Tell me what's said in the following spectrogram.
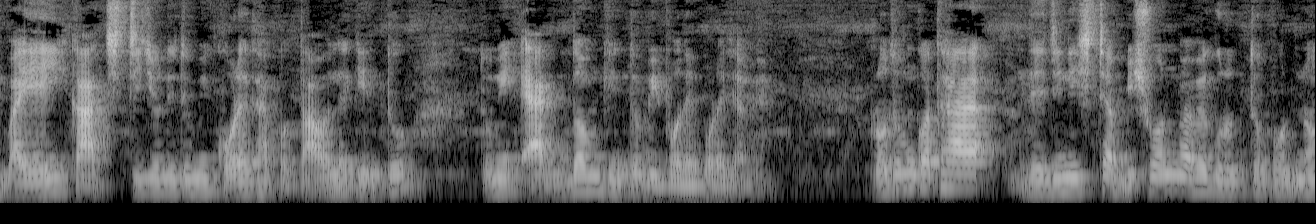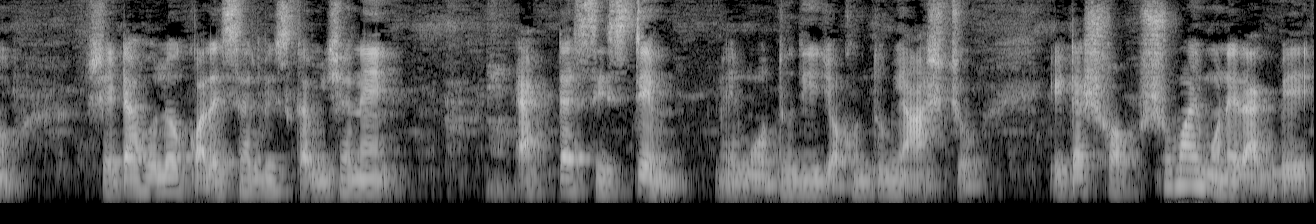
বা এই কাজটি যদি তুমি করে থাকো, তাহলে কিন্তু তুমি একদম কিন্তু বিপদে পড়ে যাবে। প্রথম কথা, যে জিনিসটা ভীষণভাবে গুরুত্বপূর্ণ, সেটা হলো কলেজ সার্ভিস কমিশনে একটা সিস্টেম এর মধ্য দিয়ে যখন তুমি আসছো, এটা সবসময় মনে রাখবে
